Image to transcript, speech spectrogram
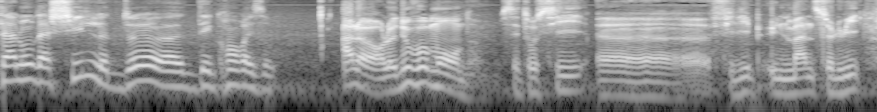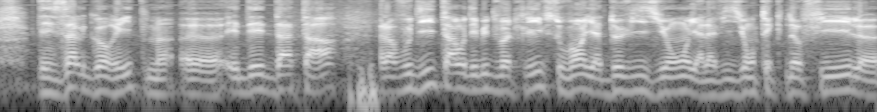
talons d'Achille de, des grands réseaux. Alors, le nouveau monde, c'est aussi, euh, Philippe Hunman, celui des algorithmes euh, et des data. Alors, vous dites, hein, au début de votre livre, souvent, il y a deux visions. Il y a la vision technophile, euh,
